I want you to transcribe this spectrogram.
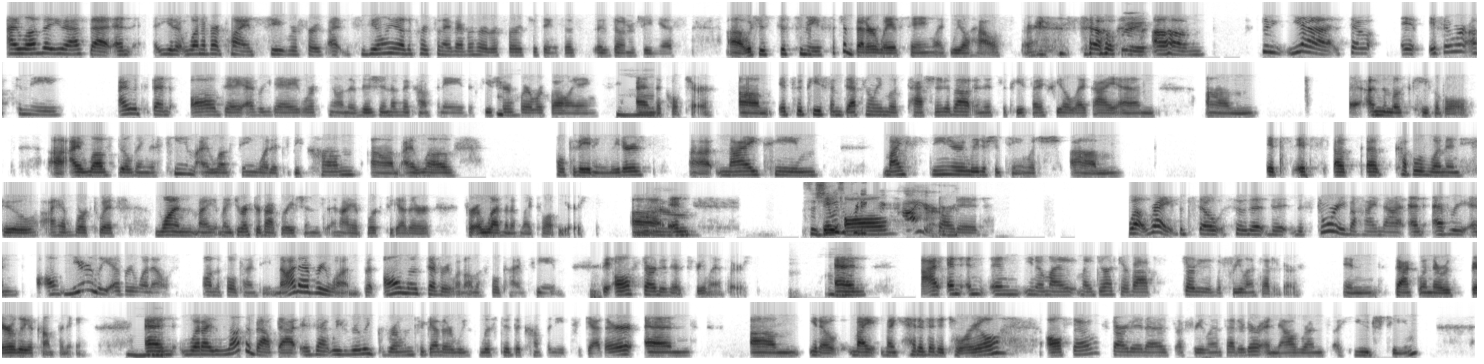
i love that you asked that and you know one of our clients she refers I, she's the only other person i've ever heard refer to things as, as zone of genius uh, which is just to me such a better way of saying like wheelhouse so right. um so yeah so if, if it were up to me, I would spend all day, every day working on the vision of the company, the future of mm-hmm. where we're going, mm-hmm. and the culture. Um, it's a piece I'm definitely most passionate about, and it's a piece I feel like I am um, I'm the most capable. Uh, I love building this team. I love seeing what it's become. Um, I love cultivating leaders. Uh, my team, my senior leadership team, which um, it's it's a, a couple of women who I have worked with. One, my my director of operations and I have worked together for 11 of my 12 years. Uh, wow. and so she was a pretty quick hire. Started. Well, right, but so so the the the story behind that, and every and all, nearly everyone else on the full time team, not everyone, but almost everyone on the full time team, they all started as freelancers, mm-hmm. and I and and and you know my my director of ops started as a freelance editor in back when there was barely a company. Mm-hmm. And what I love about that is that we've really grown together. We've lifted the company together. And um, you know, my my head of editorial also started as a freelance editor and now runs a huge team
